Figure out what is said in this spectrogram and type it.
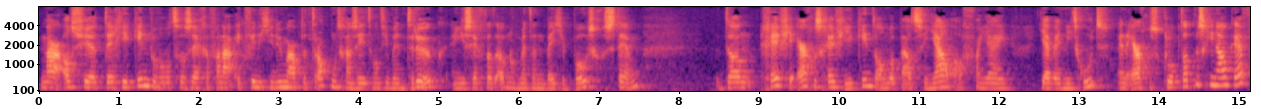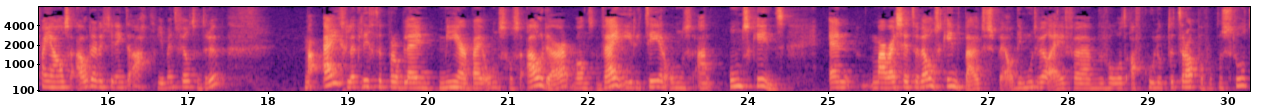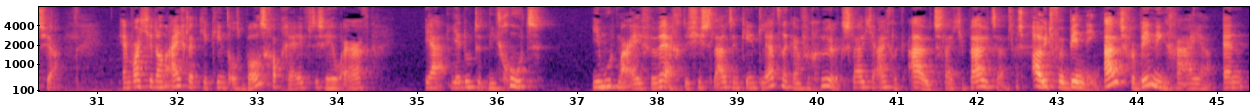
Maar als je tegen je kind bijvoorbeeld zal zeggen van... nou, ik vind dat je nu maar op de trap moet gaan zitten, want je bent druk... en je zegt dat ook nog met een beetje bozige stem... dan geef je ergens geef je je kind al een bepaald signaal af van... jij, jij bent niet goed. En ergens klopt dat misschien ook hè, van jou als ouder... dat je denkt, ach, je bent veel te druk. Maar eigenlijk ligt het probleem meer bij ons als ouder... want wij irriteren ons aan ons kind... En, maar wij zetten wel ons kind buitenspel. Die moet wel even bijvoorbeeld afkoelen op de trap of op een stoeltje. En wat je dan eigenlijk je kind als boodschap geeft, is heel erg: ja, jij doet het niet goed. Je moet maar even weg. Dus je sluit een kind letterlijk en figuurlijk, sluit je eigenlijk uit, sluit je buiten. dus uit verbinding. Uit verbinding ga je. En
